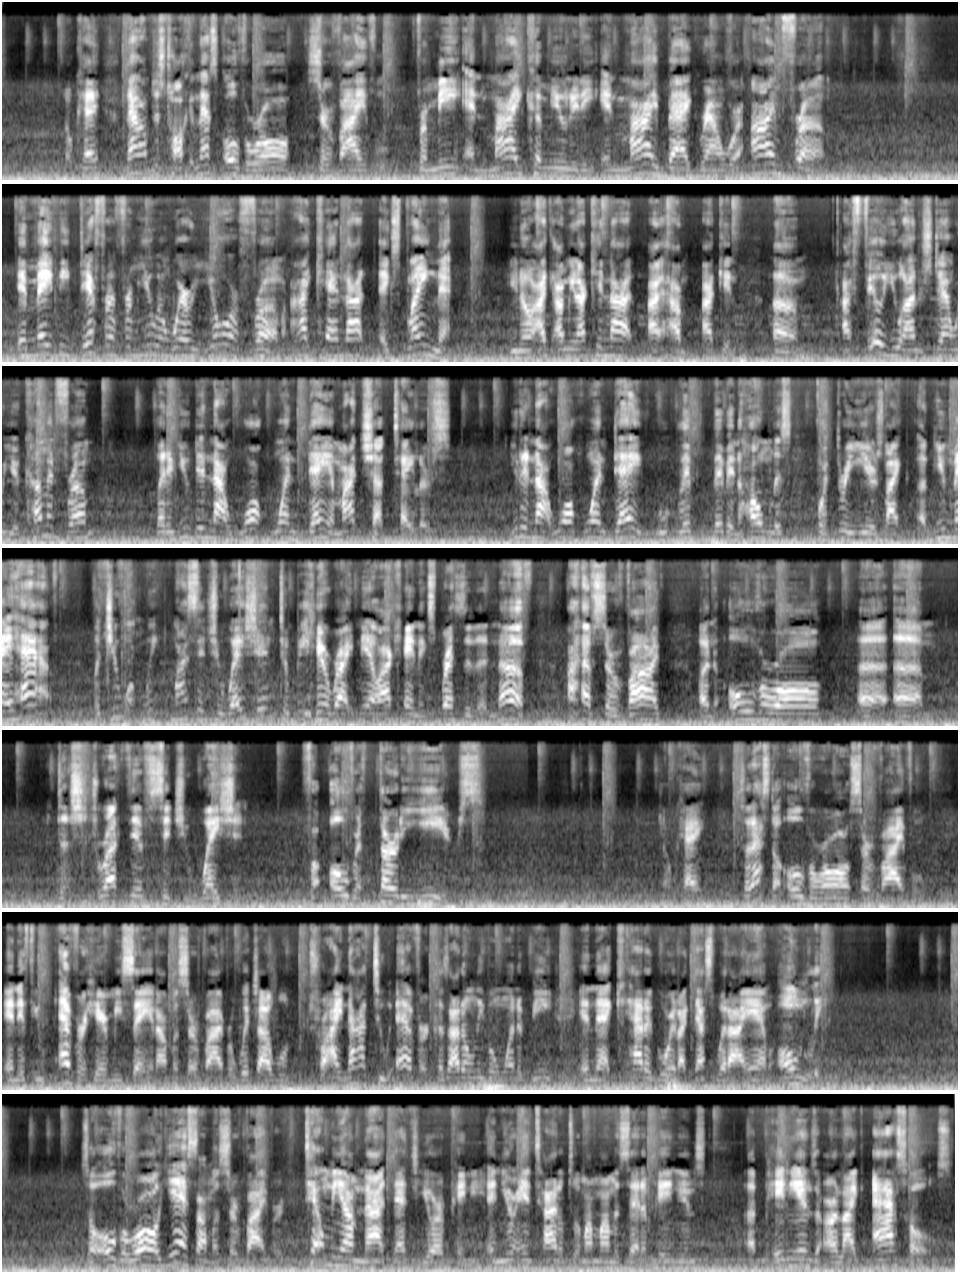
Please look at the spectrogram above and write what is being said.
Okay? Now I'm just talking that's overall survival for me and my community in my background where I'm from. It may be different from you and where you're from. I cannot explain that. You know, I, I mean, I cannot, I, I, I can, um, I feel you, I understand where you're coming from. But if you did not walk one day in my Chuck Taylors, you did not walk one day live, living homeless for three years like uh, you may have. But you want we, my situation to be here right now. I can't express it enough. I have survived an overall uh, um, destructive situation for over 30 years. Okay? So that's the overall survival. And if you ever hear me saying I'm a survivor, which I will try not to ever, because I don't even want to be in that category like that's what I am only. So overall, yes, I'm a survivor. Tell me I'm not, that's your opinion. And you're entitled to it. My mama said opinions, opinions are like assholes.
